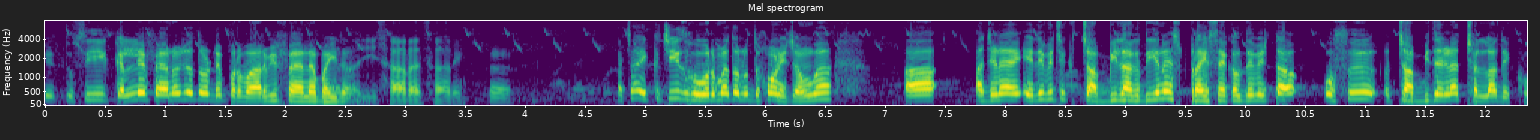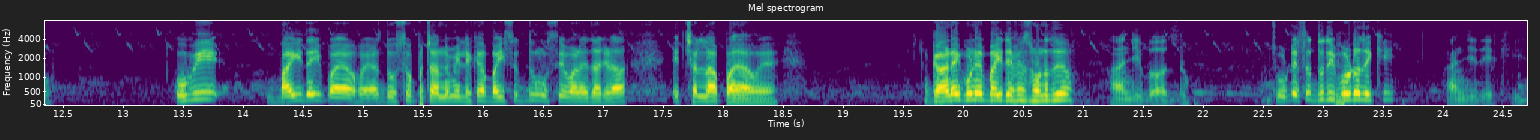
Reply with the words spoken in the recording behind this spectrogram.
ਤੇ ਤੁਸੀਂ ਇਕੱਲੇ ਫੈਨ ਹੋ ਜਾਂ ਤੁਹਾਡੇ ਪਰਿਵਾਰ ਵੀ ਫੈਨ ਹੈ ਬਾਈ ਦਾ? ਜੀ ਸਾਰਾ ਸਾਰੇ। ਹਾਂ। ਅੱਛਾ ਇੱਕ ਚੀਜ਼ ਹੋਰ ਮੈਂ ਤੁਹਾਨੂੰ ਦਿਖਾਉਣੀ ਚਾਹੂੰਗਾ। ਆ ਆ ਜਿਹੜਾ ਇਹਦੇ ਵਿੱਚ ਇੱਕ ਚਾਬੀ ਲੱਗਦੀ ਹੈ ਨਾ ਇਸ ਟ੍ਰਾਈਸਾਈਕਲ ਦੇ ਵਿੱਚ ਤਾਂ ਉਸ ਚਾਬੀ ਦਾ ਜਿਹੜਾ ਛੱਲਾ ਦੇਖੋ। ਉਹ ਵੀ ਬਾਈ ਦਾ ਹੀ ਪਾਇਆ ਹੋਇਆ 295 ਲਿਖਿਆ ਬਾਈ ਸਿੱਧੂ ਮੂਸੇਵਾਲੇ ਦਾ ਜਿਹੜਾ ਇਹ ਛੱਲਾ ਪਾਇਆ ਹੋਇਆ। ਹੈ ਗਾਣੇ ਗੁਣੇ ਬਾਈ ਦੇ ਫਿਰ ਸੁਣਦੇ ਹੋ? ਹਾਂਜੀ ਬਹੁਤ ਦੂ। ਛੋਟੇ ਸਿੱਧੂ ਦੀ ਫੋਟੋ ਦੇਖੀ? ਹਾਂਜੀ ਦੇਖੀਏ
